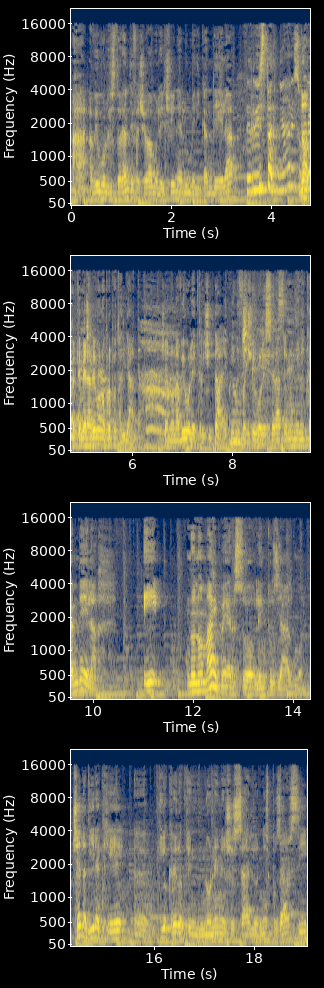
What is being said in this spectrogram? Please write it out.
ah, avevo un ristorante, facevamo le cene a lume di candela. Per risparmiare sulla No, perché me l'avevano proprio tagliata, cioè non avevo elettricità e quindi Non facevo le serate a lume di candela e non ho mai perso l'entusiasmo. C'è da dire che eh, io credo che non è necessario né sposarsi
